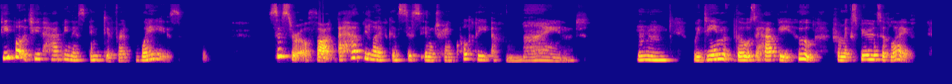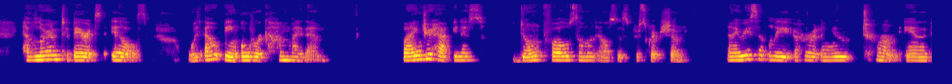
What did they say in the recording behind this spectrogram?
People achieve happiness in different ways. Cicero thought a happy life consists in tranquility of mind. Mm. We deem those happy who, from experience of life, have learned to bear its ills without being overcome by them. Find your happiness. Don't follow someone else's prescription. And I recently heard a new term in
